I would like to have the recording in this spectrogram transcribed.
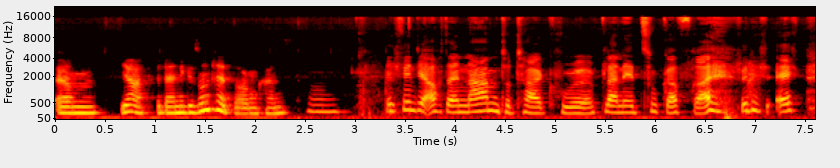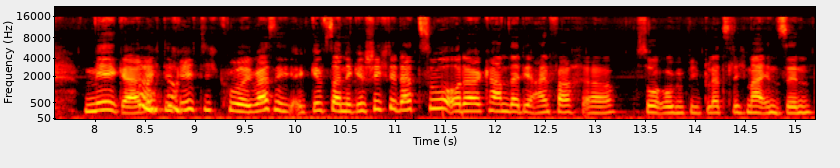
ähm, ja, für deine Gesundheit sorgen kannst. Hm. Ich finde ja auch deinen Namen total cool. Planet Zuckerfrei. finde ich echt mega. Richtig, richtig cool. Ich weiß nicht, gibt es da eine Geschichte dazu oder kam der dir einfach äh, so irgendwie plötzlich mal in den Sinn?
